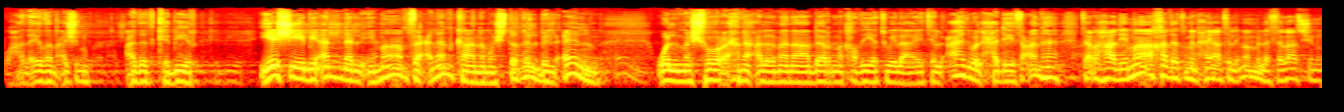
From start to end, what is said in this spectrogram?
وهذا أيضا عشان عدد كبير. يشي بأن الإمام فعلا كان مشتغل بالعلم والمشهور إحنا على المنابر قضية ولاية العهد والحديث عنها. ترى هذه ما أخذت من حياة الإمام إلا ثلاث شنو؟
